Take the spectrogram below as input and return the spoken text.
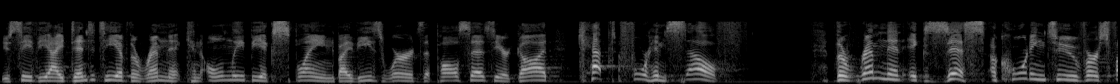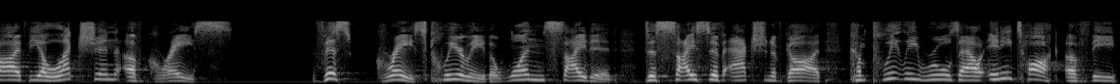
You see, the identity of the remnant can only be explained by these words that Paul says here God kept for himself. The remnant exists according to verse 5, the election of grace. This grace, clearly the one sided, decisive action of God, completely rules out any talk of the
